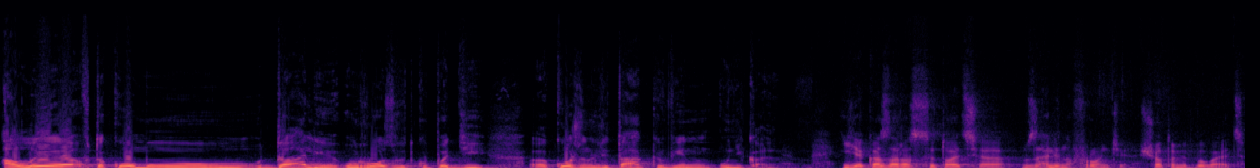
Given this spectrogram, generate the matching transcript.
Але в такому далі у розвитку подій е, кожен літак він унікальний. І яка зараз ситуація взагалі на фронті? Що там відбувається?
